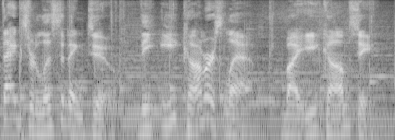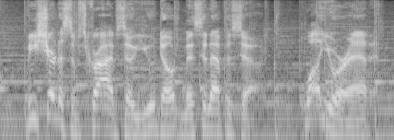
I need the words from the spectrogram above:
Thanks for listening to the e-commerce lab by Ecomcy. Be sure to subscribe so you don't miss an episode. While you are at it,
